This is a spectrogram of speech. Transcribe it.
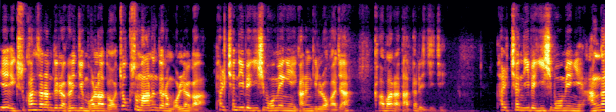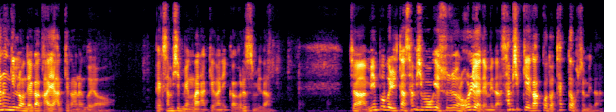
익숙한 사람들이라 그런지 몰라도 쪽수 많은 데로 몰려가 8225명이 가는 길로 가자. 가봐라 다 떨어지지. 8225명이 안 가는 길로 내가 가야 합격하는 거예요 130명만 합격하니까 그렇습니다. 자 민법을 일단 35개 수준으로 올려야 됩니다. 30개 갖고도 택도 없습니다.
